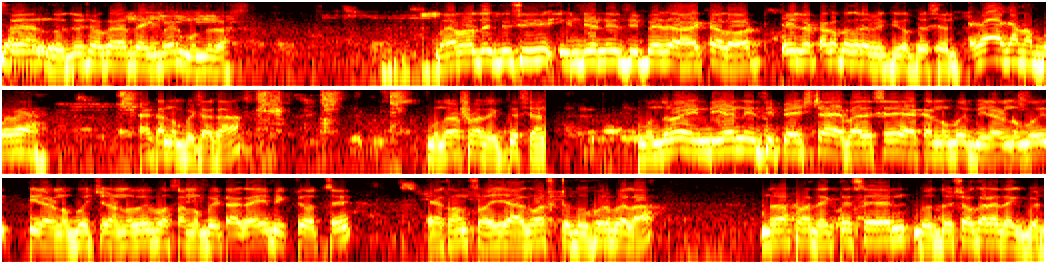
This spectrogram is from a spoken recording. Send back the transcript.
দাম। ধৈর্য সহকারে দেখবেন বন্ধুরা। ভাই আমরা দেখতেছি ইন্ডিয়ান পেঁয়াজ আরেকটা লট এই লটটা কত করে বিক্রি করতেছেন? একানব্বই একানব্বই টাকা। বন্ধুরা আপনারা দেখতেছেন। বন্ধুরা ইন্ডিয়ান এসি পেঁয়াজটা এভারেজে একানব্বই বিরানব্বই তিরানব্বই চুরানব্বই পঁচানব্বই টাকায় বিক্রি হচ্ছে। এখন ছয়ই আগস্ট দুপুরবেলা। বন্ধুরা আপনারা দেখতেছেন ধৈর্য সহকারে দেখবেন।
